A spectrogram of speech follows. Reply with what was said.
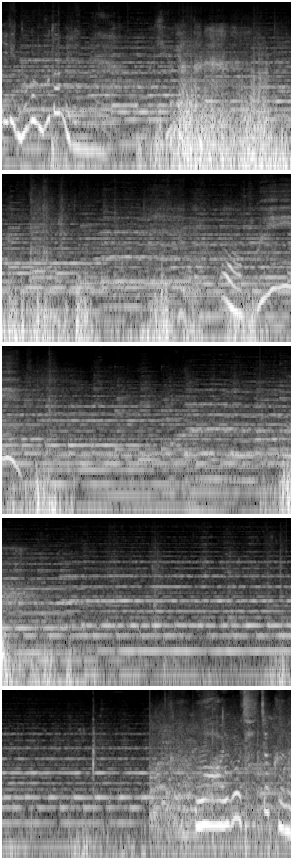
이게 누구 무덤이랬네. 기억이 안 와, 이거 진짜 크네.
